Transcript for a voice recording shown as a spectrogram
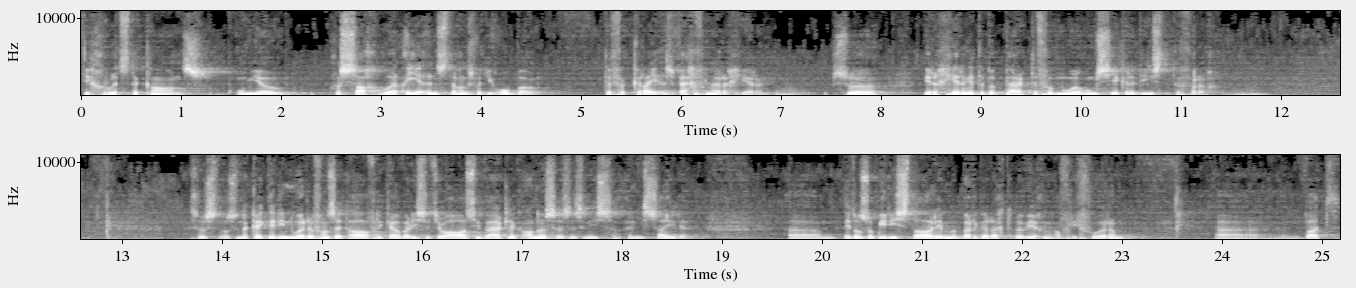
die grootste kans om jou gesag oor eie instellings wat jy opbou te verkry is weg van 'n regering. So die regering het 'n beperkte vermoë om sekere dienste te verrig soos ons nou kyk na die noorde van Suid-Afrika waar die situasie werklik anders is as in die in die suide. Ehm um, het ons op hierdie stadium 'n burgerregte beweging Afriforum uh wat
